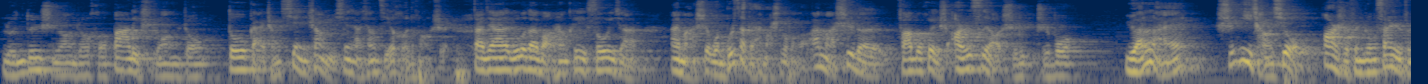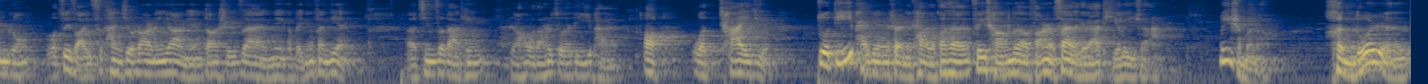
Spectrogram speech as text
伦敦时装周和巴黎时装周都改成线上与线下相结合的方式。大家如果在网上可以搜一下爱马仕，我们不是在给爱马仕做广告，爱马仕的发布会是二十四小时直播，原来。是一场秀，二十分钟、三十分钟。我最早一次看秀是二零一二年，当时在那个北京饭店，呃，金色大厅，然后我当时坐在第一排。哦，我插一句，坐第一排这件事儿，你看我刚才非常的凡尔赛的给大家提了一下，为什么呢？很多人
